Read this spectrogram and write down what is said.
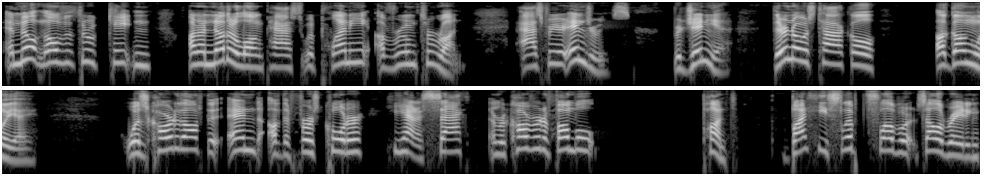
and Milton overthrew Keyton on another long pass with plenty of room to run. As for your injuries, Virginia, their nose tackle, Agunglier, was carted off the end of the first quarter. He had a sack and recovered a fumble punt, but he slipped celebrating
